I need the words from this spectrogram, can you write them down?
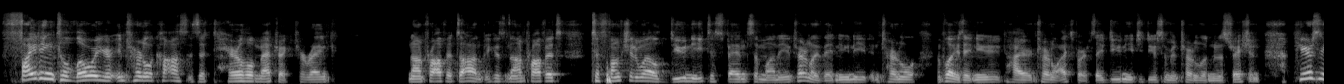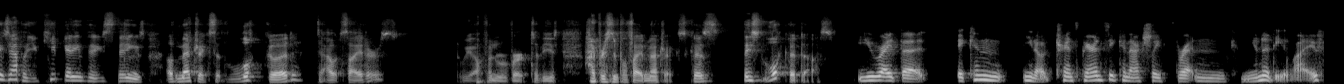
fighting to lower your internal costs is a terrible metric to rank nonprofits on because nonprofits to function well do need to spend some money internally. They do need internal employees. They need to hire internal experts. They do need to do some internal administration. Here's an example. You keep getting these things of metrics that look good to outsiders, we often revert to these hypersimplified metrics because they look good to us. You write that it can, you know, transparency can actually threaten community life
